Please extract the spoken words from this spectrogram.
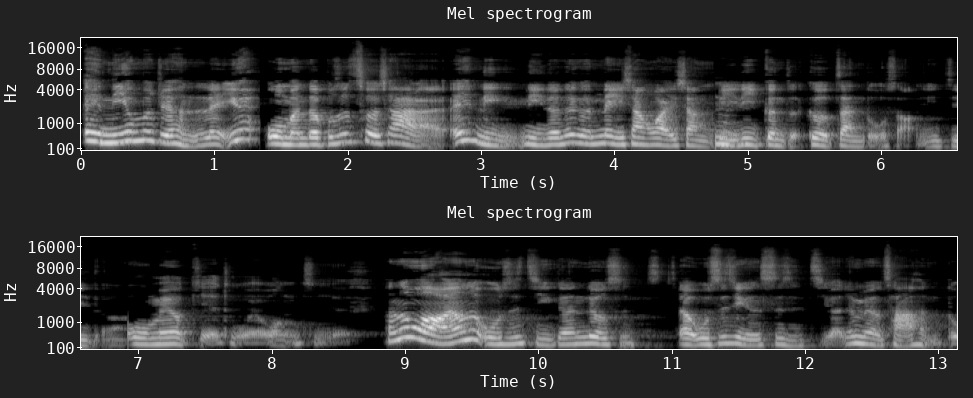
哎、你有没有觉得很累？因为我们的不是测下来，哎、你你的那个内向外向比例各各占多少？你记得吗？我没有截图，我也忘记了。反正我好像是五十几跟六十，呃，五十几跟四十几吧，就没有差很多。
